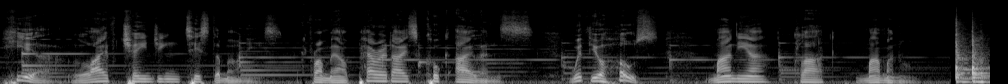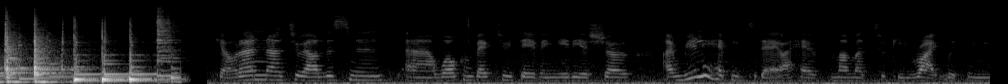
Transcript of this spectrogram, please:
Hear life changing testimonies from our Paradise Cook Islands with your host, Mania Clark Mamanu. Kia ora to our listeners. Uh, welcome back to the Evangelia Show. I'm really happy today. I have Mama Tuki right with me,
